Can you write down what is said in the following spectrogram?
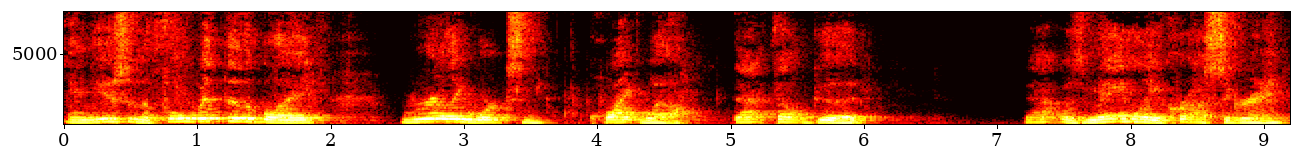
And using the full width of the blade really works quite well. That felt good. That was mainly across the grain.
